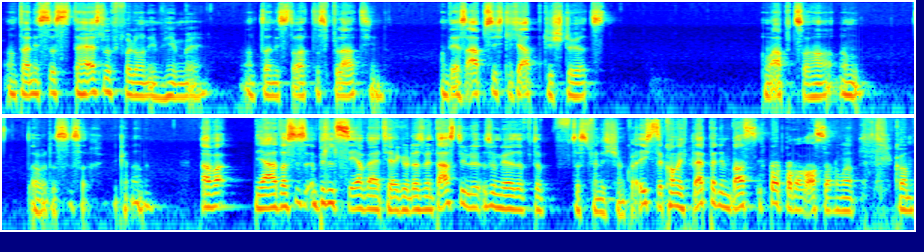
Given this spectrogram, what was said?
Und dann ist das der Heißluftballon im Himmel. Und dann ist dort das Platin. Und er ist absichtlich abgestürzt. Um abzuhauen. Um, aber das ist auch, keine Ahnung. Aber ja, das ist ein bisschen sehr weit hergeholt. Also wenn das die Lösung wäre, da- das finde ich schon cool. Ich, komm, ich bleib bei dem Wasser, ich bleib bei der Wassernummer. Komm.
